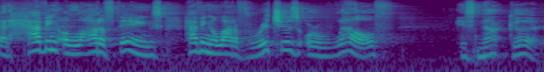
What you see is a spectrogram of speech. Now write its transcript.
that having a lot of things, having a lot of riches or wealth, is not good.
